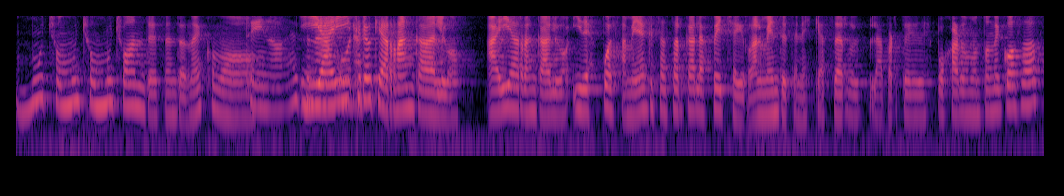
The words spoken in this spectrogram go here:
mucho, mucho, mucho antes, ¿entendés? Como... Sí, no, es y una ahí locura. creo que arranca algo, ahí arranca algo. Y después, a medida que se acerca la fecha y realmente tenés que hacer la parte de despojar de un montón de cosas,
